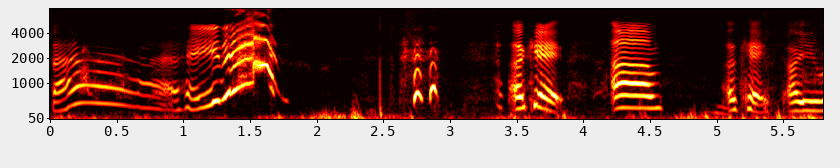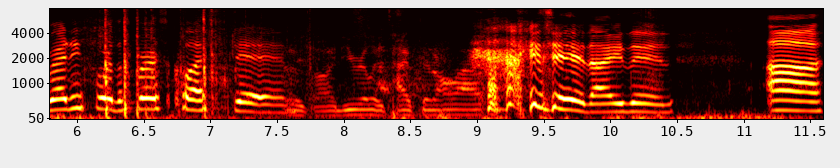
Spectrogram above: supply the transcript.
that? Hayden? okay. Um. Okay. Are you ready for the first question? Oh god, you really typed it all out. I did. I did. Uh.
